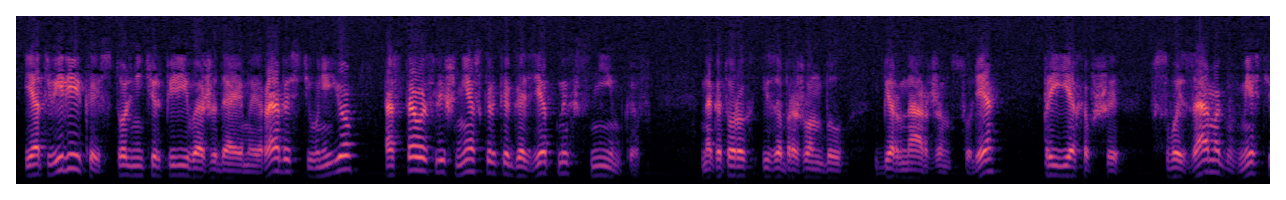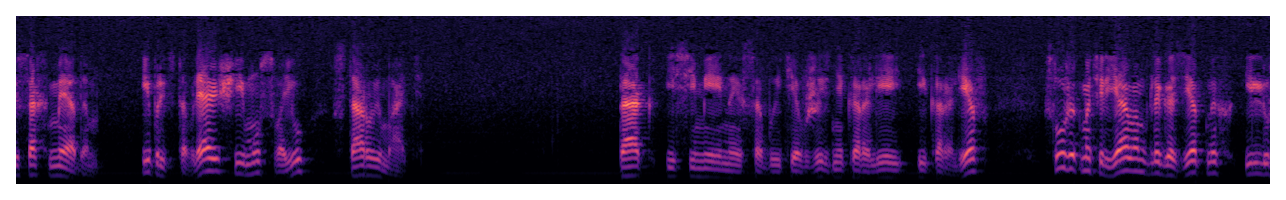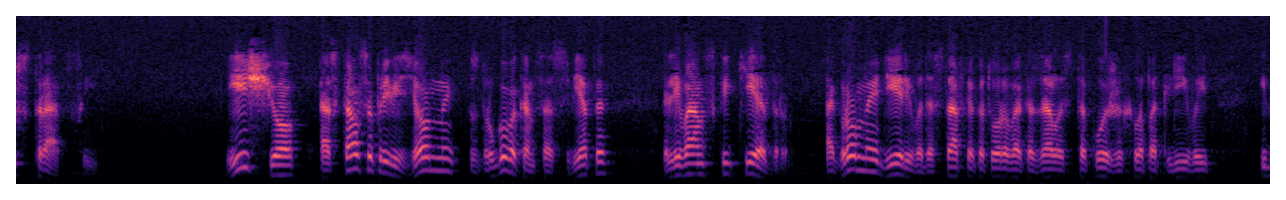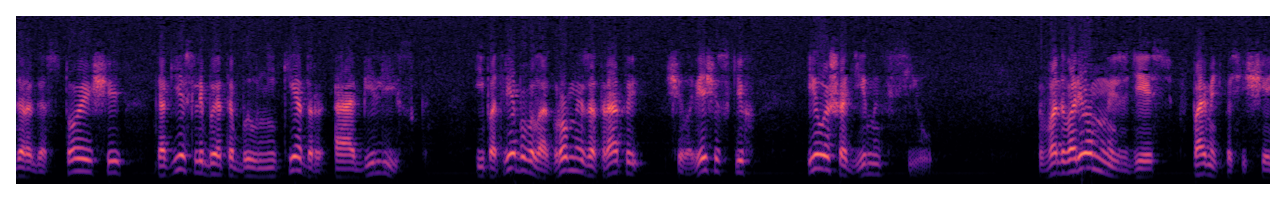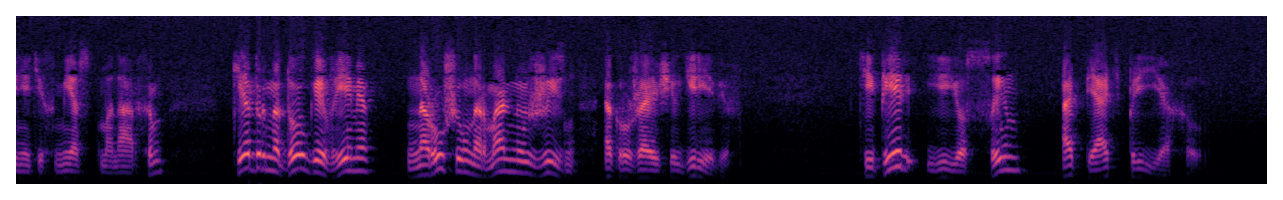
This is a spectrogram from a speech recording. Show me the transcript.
и от великой, столь нетерпеливо ожидаемой радости у нее осталось лишь несколько газетных снимков, на которых изображен был Бернар Жансуле, приехавший в свой замок вместе с Ахмедом, и представляющий ему свою старую мать. Так и семейные события в жизни королей и королев служат материалом для газетных иллюстраций. И еще остался привезенный с другого конца света ливанский кедр, огромное дерево, доставка которого оказалась такой же хлопотливой и дорогостоящей, как если бы это был не кедр, а обелиск, и потребовало огромные затраты человеческих и лошадиных сил. Водворенный здесь, в память посещения этих мест монархом, кедр на долгое время нарушил нормальную жизнь окружающих деревьев. Теперь ее сын опять приехал.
